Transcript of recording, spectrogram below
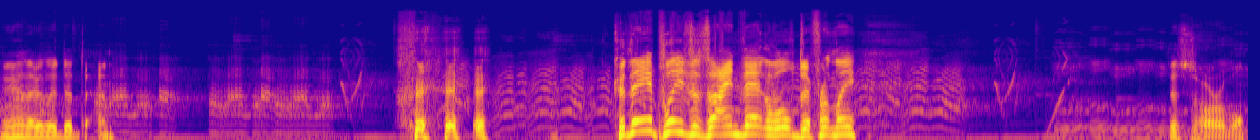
Yeah, they really did that. Could they please design that a little differently? This is horrible.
